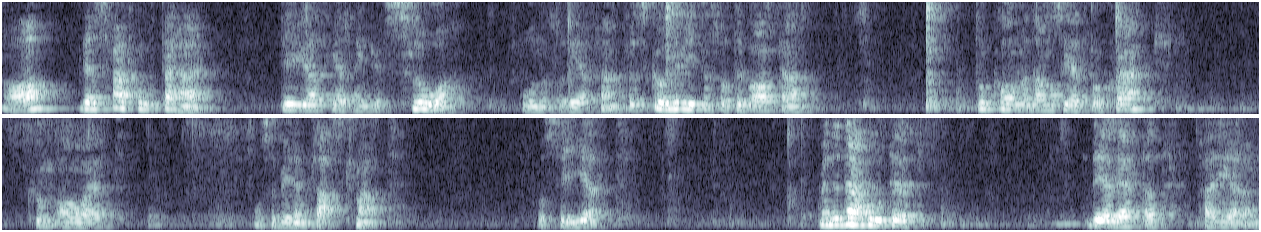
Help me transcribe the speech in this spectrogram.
Ja, det svart hotar här, det är ju att helt enkelt slå bonden på D5. För skulle viten slå tillbaka, då kommer de C2 schack, kung A1 och så blir det en plaskmatt på C1. Men det där hotet, det är lätt att parera.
